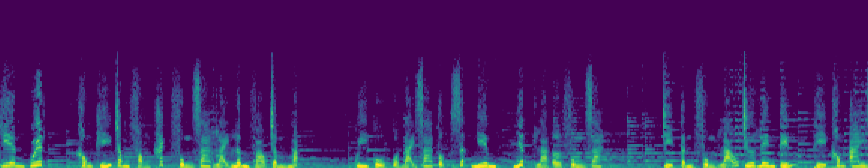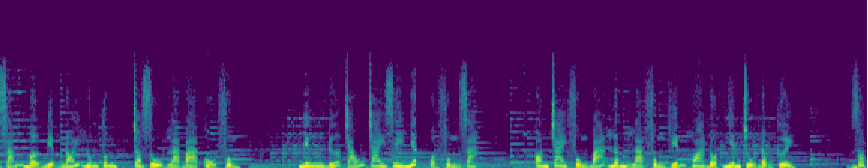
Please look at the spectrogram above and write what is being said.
Kiên quyết, không khí trong phòng khách Phùng gia lại lâm vào trầm mặt. Quy củ của đại gia tộc rất nghiêm, nhất là ở Phùng gia. Chỉ cần Phùng lão chưa lên tiếng thì không ai dám mở miệng nói lung tung, cho dù là bà cụ Phùng. Nhưng đứa cháu trai duy nhất của Phùng gia con trai Phùng Bá Lâm là Phùng Viễn Hoa đột nhiên chủ động cười. rót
